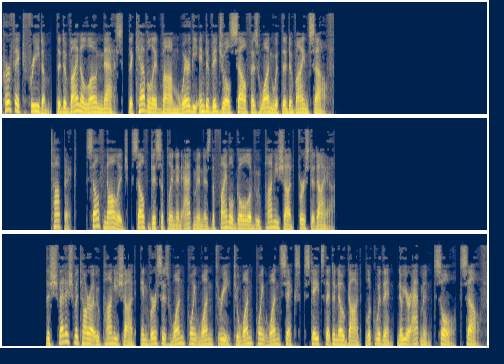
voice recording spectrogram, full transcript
perfect freedom, the divine alone-ness, the Kevalatvam where the individual self is one with the divine self. Self-knowledge, self-discipline and Atman is the final goal of Upanishad, first Adhyaya. The Shvetashvatara Upanishad, in verses 1.13 to 1.16, states that to know God, look within, know your Atman soul, self.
